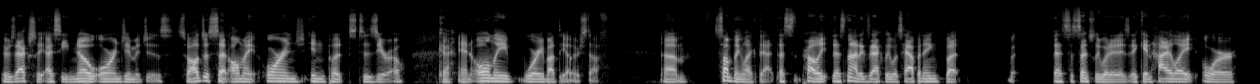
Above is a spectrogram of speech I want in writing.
there's actually I see no orange images, so I'll just set all my orange inputs to zero, Okay. and only worry about the other stuff. Um, something like that. That's probably that's not exactly what's happening, but but that's essentially what it is. It can highlight or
